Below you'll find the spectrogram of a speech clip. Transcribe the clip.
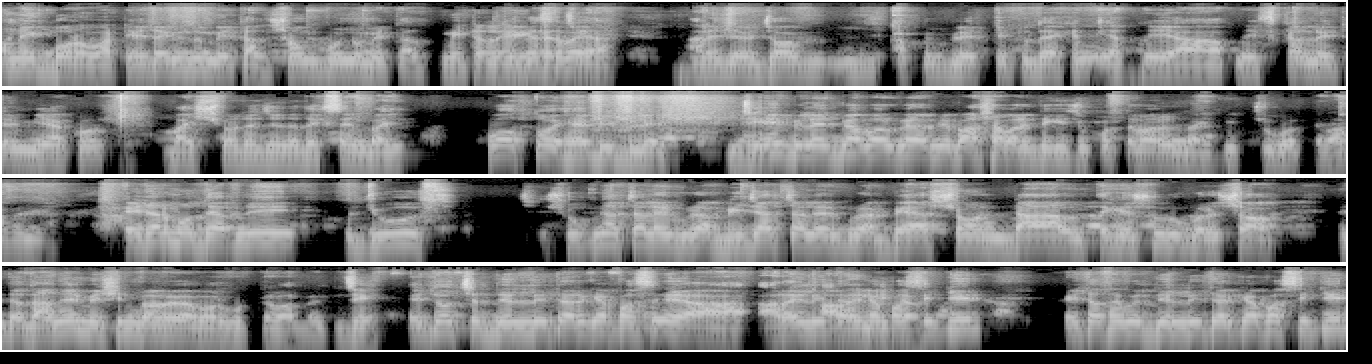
অনেক বড় বাটে। এটা কিন্তু মেটাল সম্পূর্ণ মেটাল মেটালের ঠিক আছে ভাইয়া? আর এই যে জগ আপনি ব্লেডটা একটু দেখেন আপনি স্কারলেটের মিয়াকোর বাইশশো ওয়াটের যেটা দেখছেন ভাই কত হেভি ব্লেড। এই ব্লেড ব্যবহার করে আপনি বাসা বাড়িতে কিছু করতে পারেন ভাই কিচ্ছু করতে পারবেন না। এটার মধ্যে আপনি জুস শুকনা চালের গুঁড়া ভিজা চালের গুঁড়া বেসন ডাল থেকে শুরু করে সব। এটা ধানের মেশিন ভাবে ব্যবহার করতে পারবেন। জি। এটা হচ্ছে দেড় লিটার ক্যাপাসিটি আড়াই লিটার ক্যাপাসিটির এটা থাকবে দেড় লিটার ক্যাপাসিটির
